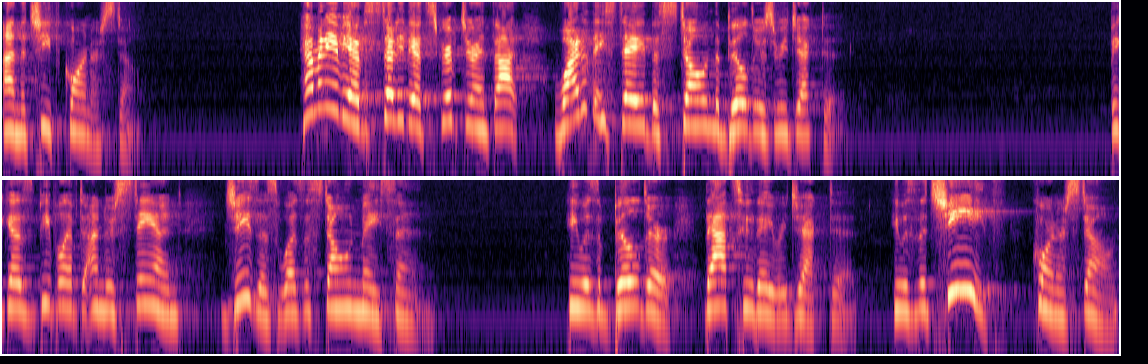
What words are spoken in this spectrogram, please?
on the chief cornerstone? How many of you have studied that scripture and thought, why do they say the stone the builders rejected? Because people have to understand Jesus was a stonemason. He was a builder. That's who they rejected. He was the chief cornerstone,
